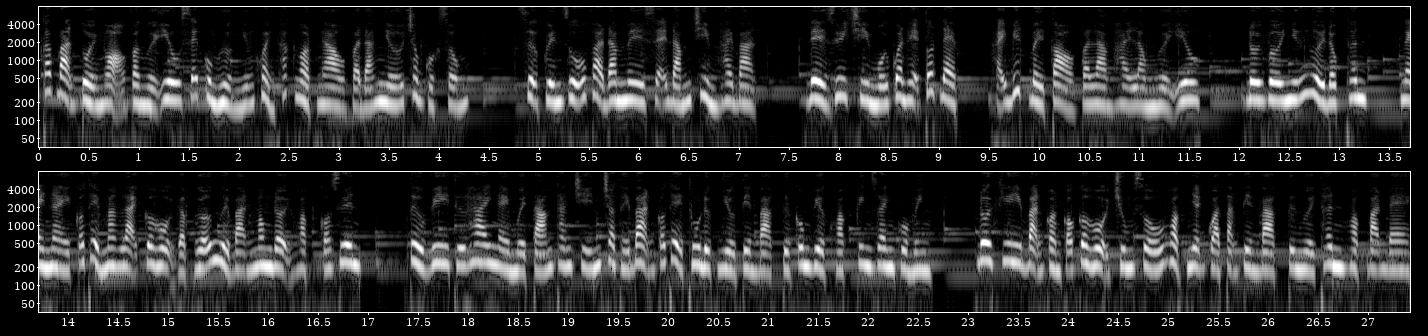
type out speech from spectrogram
Các bạn tuổi ngọ và người yêu sẽ cùng hưởng những khoảnh khắc ngọt ngào và đáng nhớ trong cuộc sống. Sự quyến rũ và đam mê sẽ đắm chìm hai bạn. Để duy trì mối quan hệ tốt đẹp, hãy biết bày tỏ và làm hài lòng người yêu. Đối với những người độc thân, ngày này có thể mang lại cơ hội gặp gỡ người bạn mong đợi hoặc có duyên. Tử vi thứ hai ngày 18 tháng 9 cho thấy bạn có thể thu được nhiều tiền bạc từ công việc hoặc kinh doanh của mình. Đôi khi bạn còn có cơ hội trúng số hoặc nhận quà tặng tiền bạc từ người thân hoặc bạn bè.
